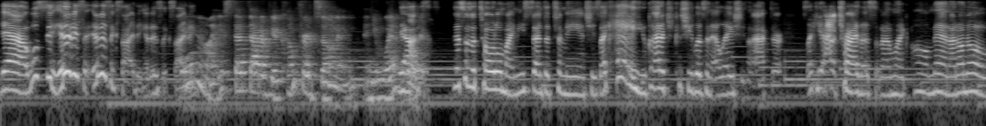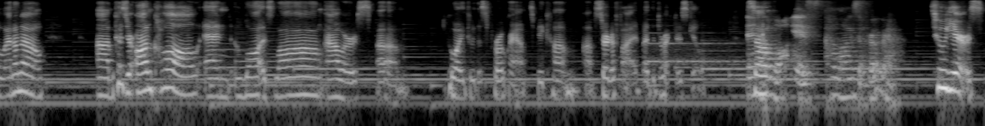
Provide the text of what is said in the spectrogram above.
Yeah, we'll see. It is it is exciting. It is exciting. Yeah, you stepped out of your comfort zone and, and you went yeah. for it. This was a total. My niece sent it to me, and she's like, "Hey, you got it," because she lives in LA. She's an actor. It's like, "You got to try this," and I'm like, "Oh man, I don't know. I don't know." Um, because you're on call and long, it's long hours um, going through this program to become um, certified by the Directors Guild. And so how long is how long is the program? Two years.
